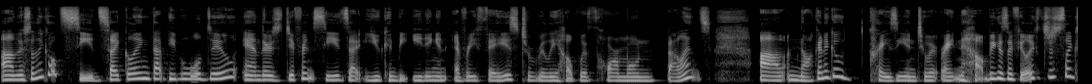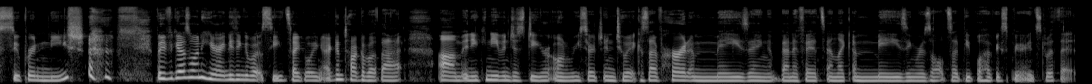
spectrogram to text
um, there's something called seed cycling that people will do. And there's different seeds that you can be eating in every phase to really help with hormone balance. Um, I'm not going to go crazy into it right now because I feel like it's just like super niche. but if you guys want to hear anything about seed cycling, I can talk about that. Um, and you can even just do your own research into it because I've heard amazing benefits and like amazing results that people have experienced with it.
